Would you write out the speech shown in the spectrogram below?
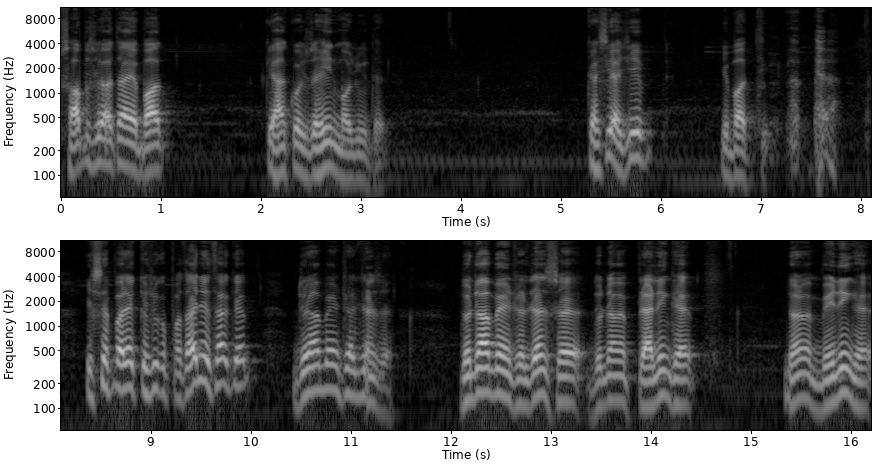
ثابت ہو جاتا ہے یہ بات کہ یہاں کوئی ذہین موجود ہے۔ کیسی عجیب یہ بات تھی۔ اس سے پہلے کسی کو پتہ ہی نہیں تھا کہ دنیا میں انٹیلیجنس ہے۔ دنیا میں انٹیلیجنس ہے، دنیا میں پلاننگ ہے، دنیا میں میننگ ہے۔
